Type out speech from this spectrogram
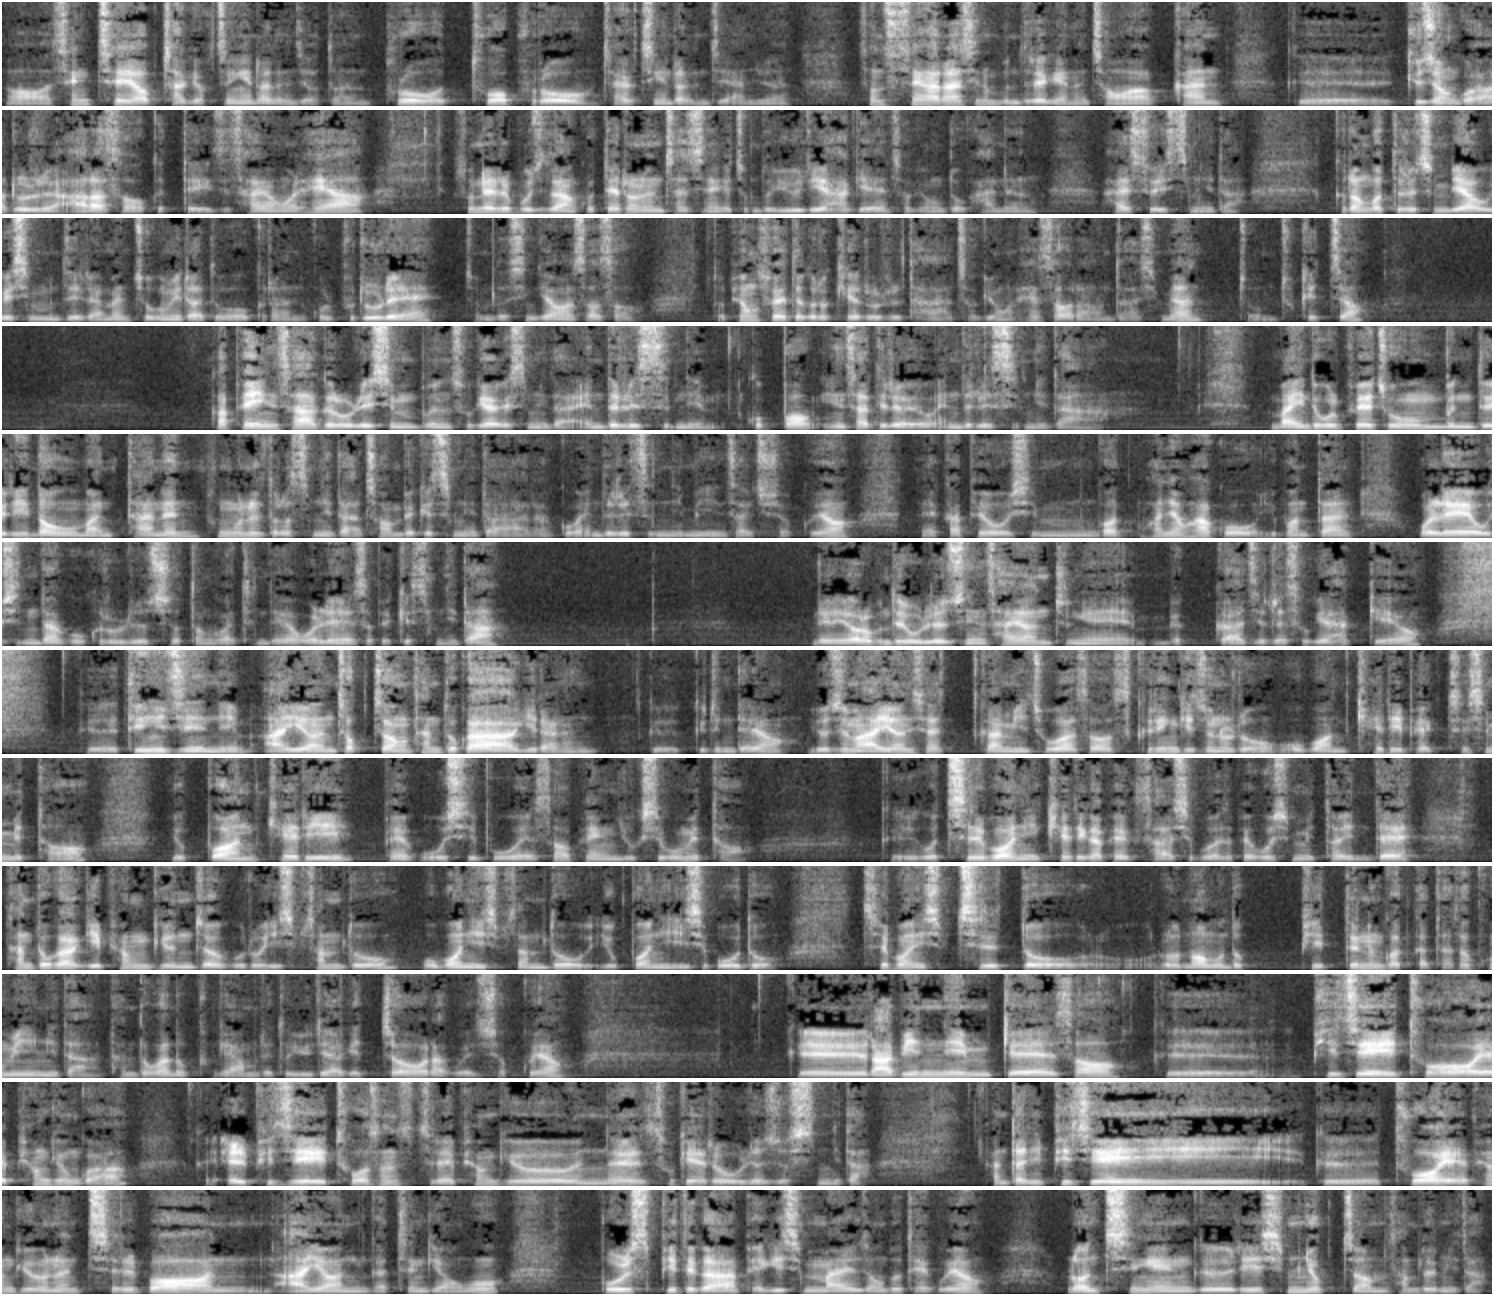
어, 생체협 자격증이라든지 어떤 프로 투어 프로 자격증이라든지 아니면 선수 생활을 하시는 분들에게는 정확한 그 규정과 룰을 알아서 그때 이제 사용을 해야 손해를 보지도 않고 때로는 자신에게 좀 더 유리하게 적용도 가능할 수 있습니다. 그런 것들을 준비하고 계신 분들이라면 조금이라도 그런 골프 룰에 좀 더 신경을 써서 또 평소에도 그렇게 룰을 다 적용을 해서 라운드 하시면 좀 좋겠죠? 카페 인사글 올리신 분 소개하겠습니다. 앤들리스님, 꾸뻑 인사드려요. 앤들리스입니다. 마인드 골프에 좋은 분들이 너무 많다는 풍문을 들었습니다. 처음 뵙겠습니다. 라고 앤들리스님이 인사해 주셨고요. 네, 카페 오신 것 환영하고 이번 달 월례에 오신다고 글 올려주셨던 것 같은데요. 월례에서 뵙겠습니다. 네, 여러분들이 올려주신 사연 중에 몇 가지를 소개할게요. 그, 디니지님, 아이언 적정 탄도각이라는 그 글인데요. 요즘 아이언샷감이 좋아서 스크린 기준으로 5번 carry 170m, 6번 carry 155에서 165m, 그리고 7번이 carry가 145에서 150m인데, 탄도각이 평균적으로 23도, 5번이 23도, 6번이 25도, 7번 27도로 너무 높이 뜨는 것 같아서 고민입니다. 탄도가 높은 게 아무래도 유리하겠죠? 라고 해주셨고요. 그, 라빈님께서 그, PGA 투어의 평균과 그 LPGA 투어 선수들의 평균을 소개를 올려주셨습니다. 간단히 PGA 그 투어의 평균은 7번 아이언 같은 경우 볼 스피드가 120마일 정도 되고요. launching angle이 16.3도입니다.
